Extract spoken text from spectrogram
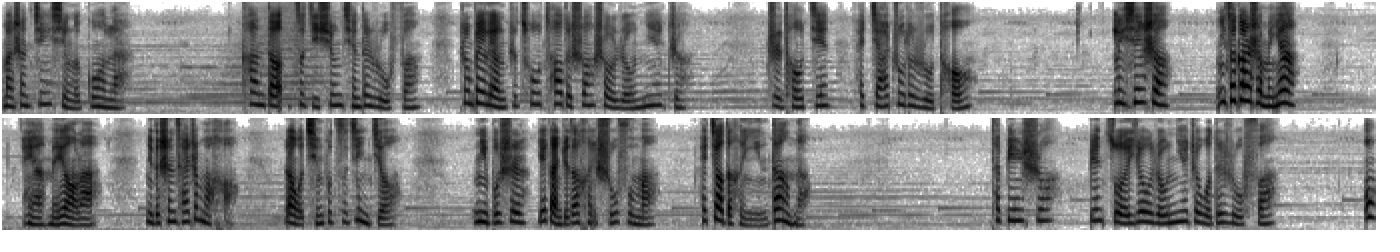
马上惊醒了过来，看到自己胸前的乳房正被两只粗糙的双手揉捏着，指头间还夹住了乳头。李先生，你在干什么呀？哎呀，没有了，你的身材这么好，让我情不自禁就。你不是也感觉到很舒服吗？还叫得很淫荡呢。他边说边左右揉捏着我的乳房。我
